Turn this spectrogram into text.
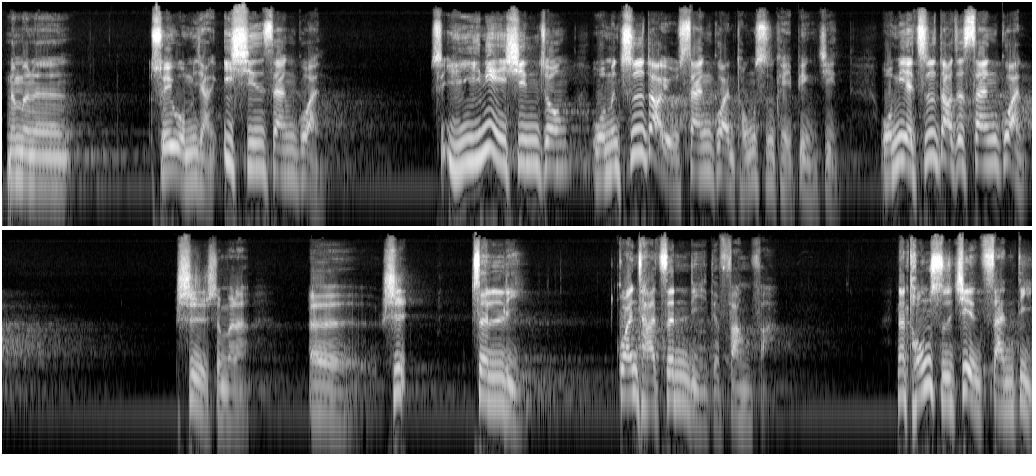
那么呢，所以我们讲一心三观，是一念心中，我们知道有三观同时可以并进，我们也知道这三观是什么呢？呃，是真理，观察真理的方法。那同时见三谛，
